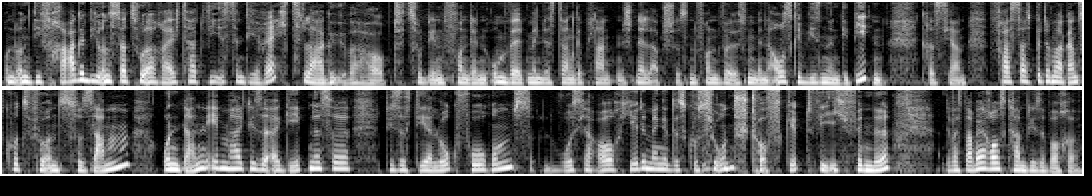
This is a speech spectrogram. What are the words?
Und, und die Frage, die uns dazu erreicht hat, wie ist denn die Rechtslage überhaupt zu den von den Umweltministern geplanten Schnellabschüssen von Wölfen in ausgewiesenen Gebieten? Christian, fass das bitte mal ganz kurz für uns zusammen und dann eben halt diese Ergebnisse dieses Dialogforums, wo es ja auch jede Menge Diskussionsstoff gibt, wie ich finde. Was dabei rauskam diese Woche?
